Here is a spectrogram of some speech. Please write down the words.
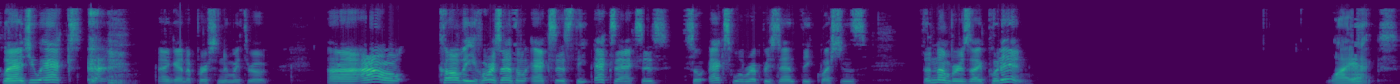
Glad you asked. I got a person in my throat. Uh, I'll call the horizontal axis the x-axis, so x will represent the questions, the numbers I put in. Why x?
